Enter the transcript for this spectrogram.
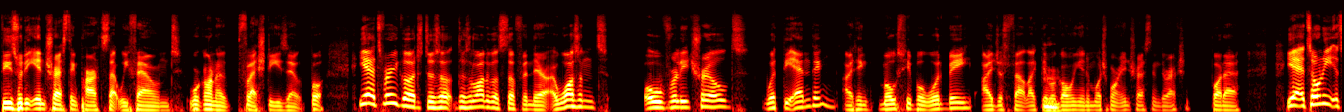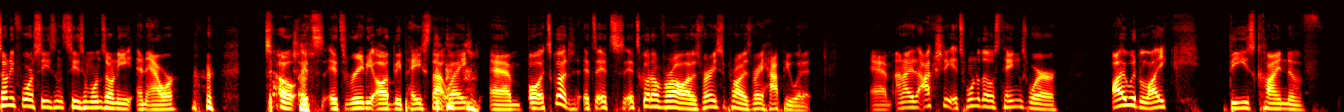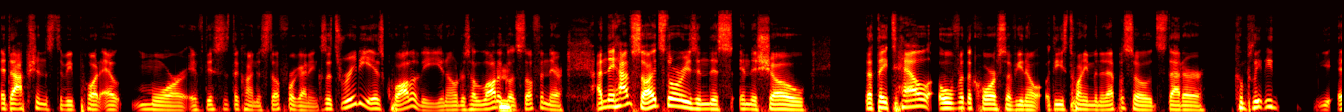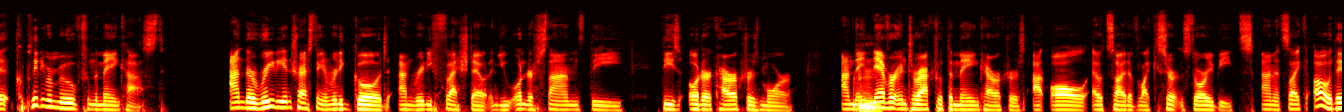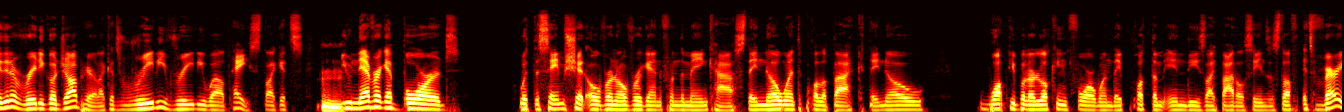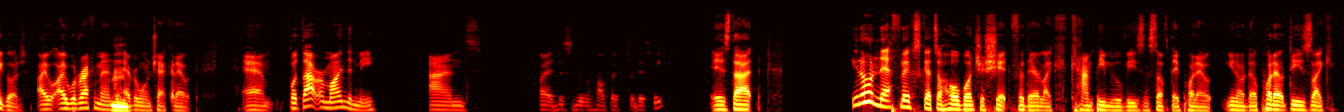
these were the interesting parts that we found. We're gonna flesh these out. But yeah, it's very good. There's a there's a lot of good stuff in there. I wasn't overly thrilled with the ending. I think most people would be. I just felt like they were Mm. going in a much more interesting direction. But uh, yeah, it's only it's only four seasons. Season one's only an hour. So it's it's really oddly paced that way, um, but it's good. It's it's it's good overall. I was very surprised, very happy with it, um, and I actually it's one of those things where I would like these kind of adaptions to be put out more if this is the kind of stuff we're getting because it really is quality. You know, there's a lot of Mm. good stuff in there, and they have side stories in this in the show that they tell over the course of you know these 20 minute episodes that are completely uh, completely removed from the main cast. And they're really interesting and really good and really fleshed out and you understand the these other characters more. And they Mm. never interact with the main characters at all outside of like certain story beats. And it's like oh they did a really good job here. Like it's really really well paced. Like it's Mm. you never get bored with the same shit over and over again from the main cast. They know when to pull it back. They know what people are looking for when they put them in these like battle scenes and stuff it's very good i, I would recommend Mm. everyone check it out um but that reminded me and right, this will be my topic for this week. Is that you know Netflix gets a whole bunch of shit for their like campy movies and stuff they put out. You know, they'll put out these like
